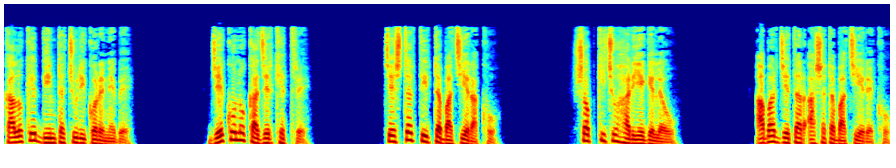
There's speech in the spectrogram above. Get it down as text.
কালকের দিনটা চুরি করে নেবে। যে কোনো কাজের ক্ষেত্রে চেষ্টার তীরটা বাঁচিয়ে রাখো। সব কিছু হারিয়ে গেলেও আবার জেতার আশাটা বাঁচিয়ে রেখো।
